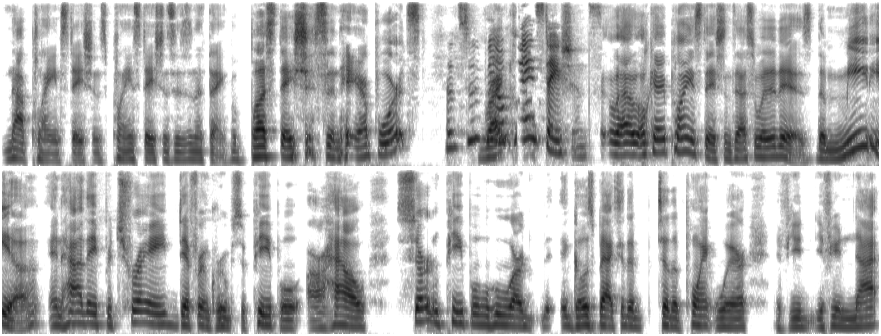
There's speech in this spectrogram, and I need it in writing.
not plane stations. Plane stations isn't a thing, but bus stations and airports. Be Right. on plane stations. Well, okay, plane stations. That's what it is. The media and how they portray different groups of people are how certain people who are. It goes back to the to the point where if you if you're not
